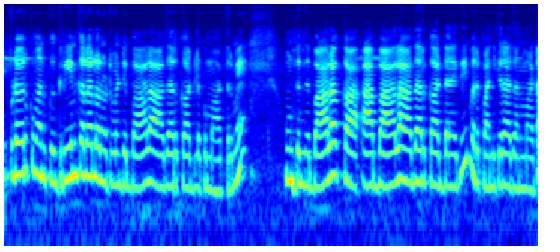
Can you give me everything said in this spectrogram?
ఇప్పటివరకు మనకు గ్రీన్ కలర్లో ఉన్నటువంటి బాల ఆధార్ కార్డులకు మాత్రమే ఉంటుంది. బాల కా ఆ బాల ఆధార్ కార్డు అనేది మరి పనికిరాదనమాట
